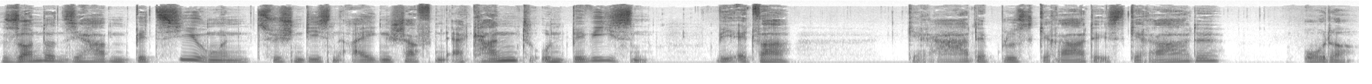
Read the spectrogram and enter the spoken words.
sondern sie haben Beziehungen zwischen diesen Eigenschaften erkannt und bewiesen, wie etwa gerade plus gerade ist gerade oder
